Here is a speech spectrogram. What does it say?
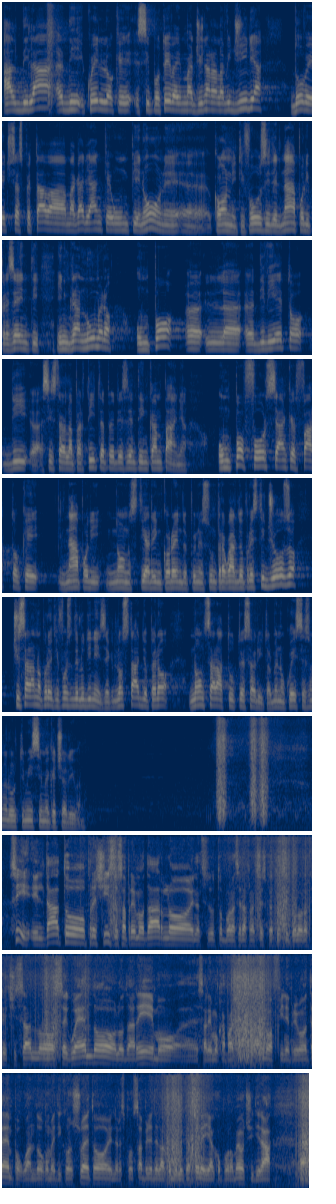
al di là di quello che si poteva immaginare alla vigilia, dove ci si aspettava magari anche un pienone eh, con i tifosi del Napoli presenti in gran numero, un po' eh, il eh, divieto di eh, assistere alla partita per i residenti in Campania, un po' forse anche il fatto che il Napoli non stia rincorrendo più nessun traguardo prestigioso, ci saranno però i tifosi dell'Udinese, lo stadio però non sarà tutto esaurito, almeno queste sono le ultimissime che ci arrivano. Sì, il dato preciso sapremo darlo, innanzitutto buonasera Francesco a tutti coloro che ci stanno seguendo, lo daremo, eh, saremo capaci di darlo a fine primo tempo quando come di consueto il responsabile della comunicazione Jacopo Romeo ci dirà eh,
